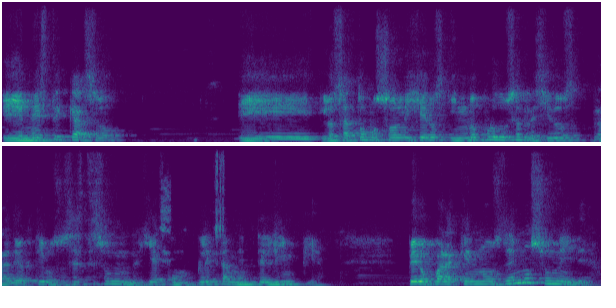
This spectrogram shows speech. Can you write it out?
en este caso eh, los átomos son ligeros y no producen residuos radioactivos. O sea, esta es una energía completamente limpia. Pero para que nos demos una idea,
